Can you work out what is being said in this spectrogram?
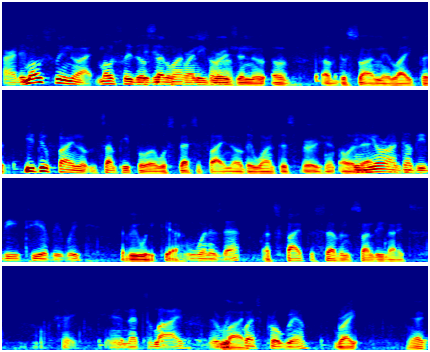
artist? Mostly not. Mostly they'll They settle for any version of, of, of the song they like. But you do find that some people will specify, no, they want this version or and that. you're on WBT every week. Every week, yeah. When is that? That's 5 to 7 Sunday nights. Okay. And that's live, the Live. request program. Right. Right.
